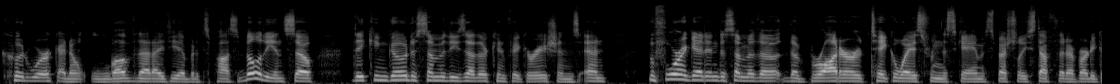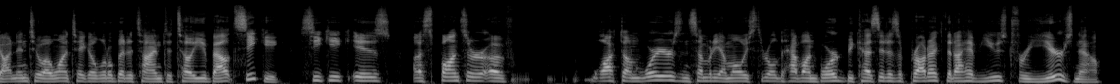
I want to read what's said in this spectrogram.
could work. I don't love that idea, but it's a possibility. And so they can go to some of these other configurations. And before I get into some of the, the broader takeaways from this game, especially stuff that I've already gotten into, I want to take a little bit of time to tell you about SeatGeek. SeatGeek is a sponsor of Locked On Warriors and somebody I'm always thrilled to have on board because it is a product that I have used for years now.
